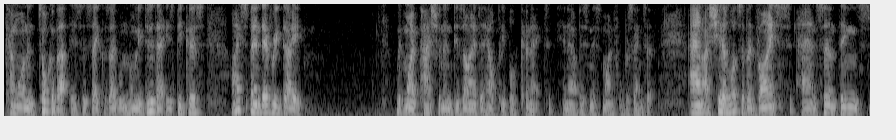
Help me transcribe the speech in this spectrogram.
come on and talk about this, is say, because I wouldn't normally do that, is because I spend every day with my passion and desire to help people connect in our business, Mindful Presenter. And I share lots of advice, and certain things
